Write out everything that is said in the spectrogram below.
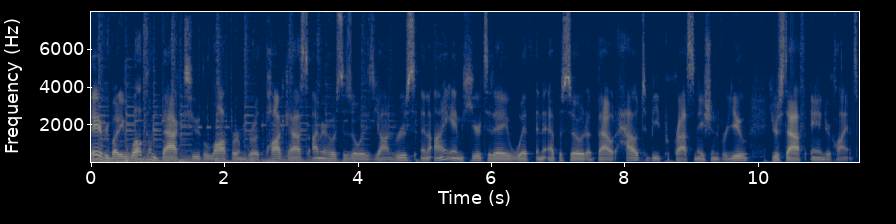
Hey, everybody, welcome back to the Law Firm Growth Podcast. I'm your host, as always, Jan Roos, and I am here today with an episode about how to beat procrastination for you, your staff, and your clients.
